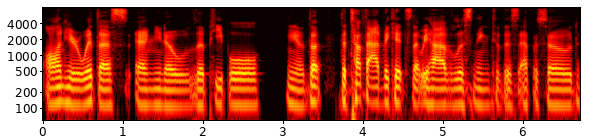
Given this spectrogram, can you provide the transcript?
on here with us, and you know the people, you know the the TUF advocates that we have listening to this episode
